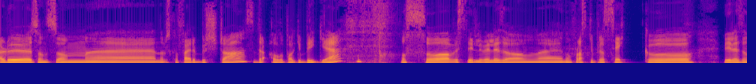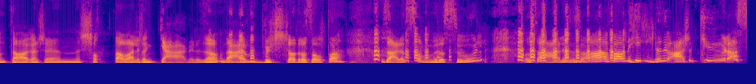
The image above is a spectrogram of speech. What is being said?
er du sånn som eh, når du skal feire bursdag, så drar alle på Aker Brygge. og så bestiller vi liksom eh, noen flasker Prosecco vi liksom tar kanskje en shot da, og er litt sånn gærne, liksom. Det er jo bursdag tross alt, da. Og så er det jo sommer og sol. Og så er det liksom sånn ah, faen, Hilde, du er så kul, ass!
